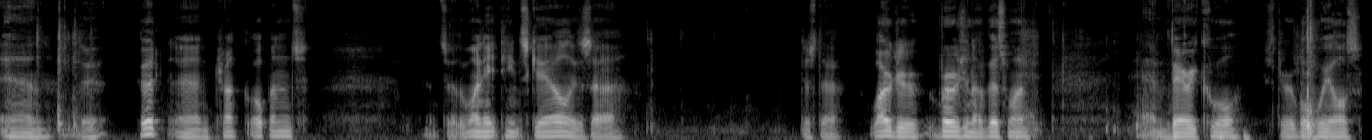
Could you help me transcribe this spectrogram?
And the hood and trunk opens. And so the 118 scale is uh, just a larger version of this one, and very cool steerable wheels.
